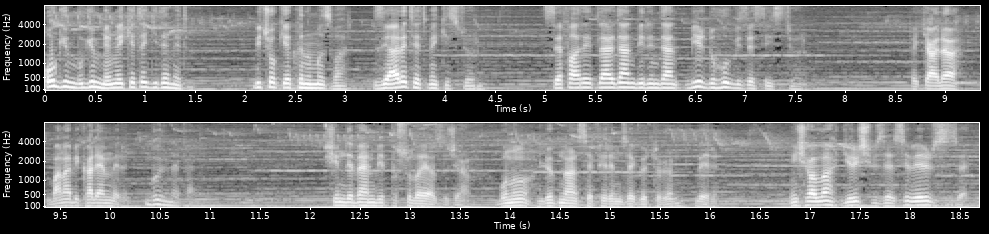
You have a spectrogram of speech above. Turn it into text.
O gün bugün memlekete gidemedim. Birçok yakınımız var. Ziyaret etmek istiyorum. Sefaretlerden birinden bir duhul vizesi istiyorum. Pekala, bana bir kalem verin. Buyurun efendim. Şimdi ben bir pusula yazacağım. Bunu Lübnan seferimize götürün, verin. İnşallah giriş vizesi verir size.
